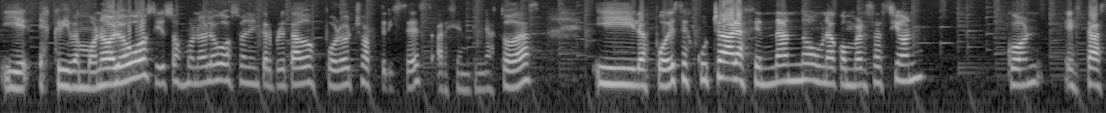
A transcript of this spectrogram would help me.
y escriben monólogos, y esos monólogos son interpretados por ocho actrices, argentinas todas, y los podés escuchar agendando una conversación con estas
